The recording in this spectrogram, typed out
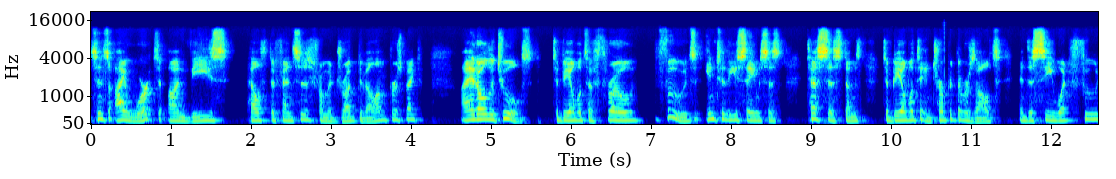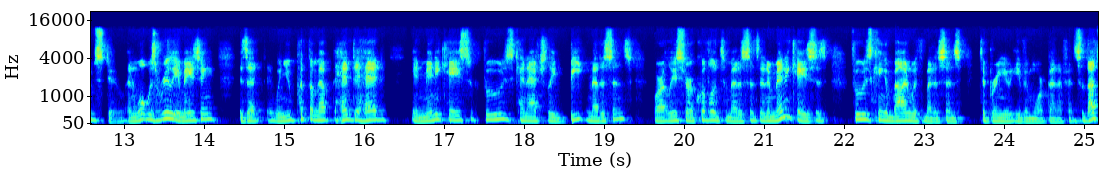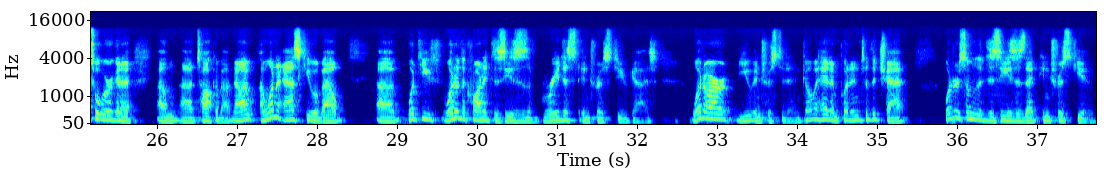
Since I worked on these health defenses from a drug development perspective, I had all the tools to be able to throw foods into these same systems test systems to be able to interpret the results and to see what foods do. And what was really amazing is that when you put them up head to head, in many cases, foods can actually beat medicines, or at least are equivalent to medicines. And in many cases, foods can combine with medicines to bring you even more benefits. So that's what we're going to um, uh, talk about. Now, I, I want to ask you about uh, what do you what are the chronic diseases of greatest interest to you guys? What are you interested in? Go ahead and put into the chat. What are some of the diseases that interest you?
